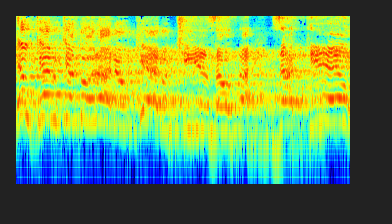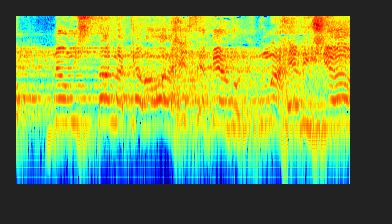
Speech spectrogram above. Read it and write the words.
eu quero te adorar, eu quero te exaltar. Zaqueu não está naquela hora recebendo uma religião,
